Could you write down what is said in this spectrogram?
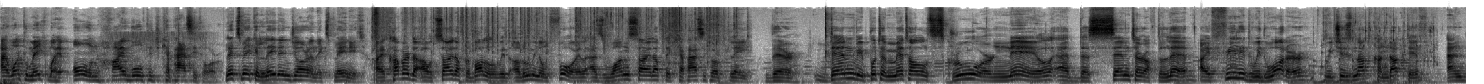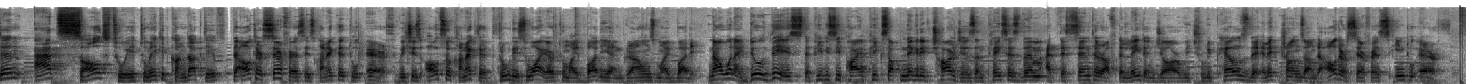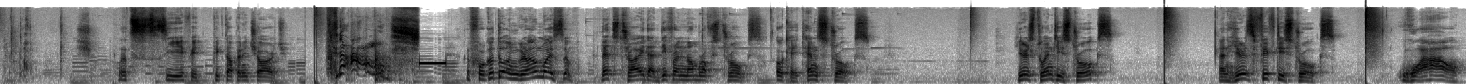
I want to make my own high voltage capacitor. Let's make a Leyden jar and explain it. I cover the outside of the bottle with aluminum foil as one side of the capacitor plate. There. Then we put a metal screw or nail at the center of the lead. I fill it with water, which is not conductive, and then add salt to it to make it conductive. The outer surface is connected to earth, which is also connected through this wire to my body and grounds my body. Now when I do this, the PVC pipe picks up negative charges and places them at the center of the Leyden jar, which repels the electrons on the outer surface into earth. Let's see if it picked up any charge. I forgot to unground myself. Let's try it at different number of strokes. Okay, 10 strokes. Here's 20 strokes. And here's 50 strokes. Wow!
